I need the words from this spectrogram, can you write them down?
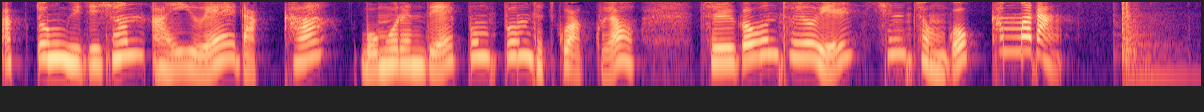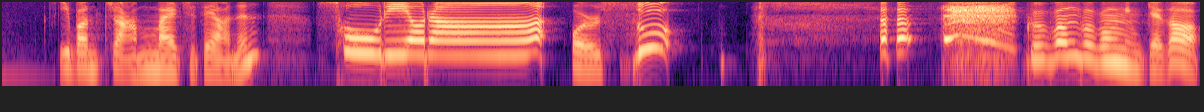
악동 뮤지션 아이유의 낙하, 모모랜드의 뿜뿜 듣고 왔고요. 즐거운 토요일 신청곡 한마당. 이번 주 아무 말 주제어는 소리여라 얼쑤 9090님께서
